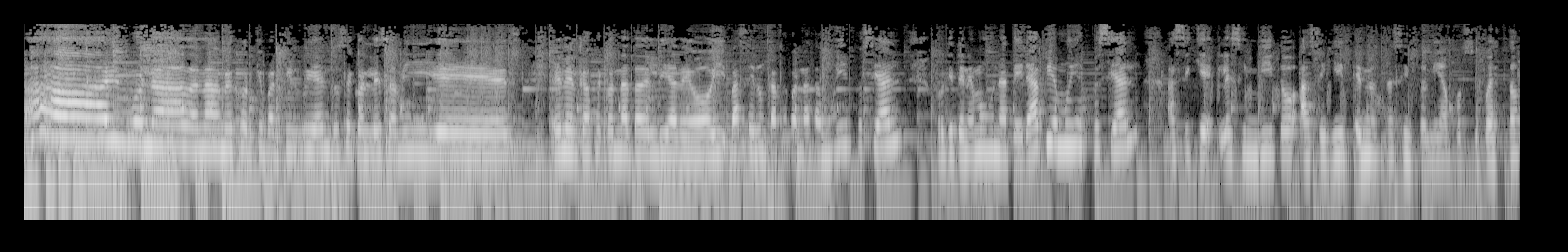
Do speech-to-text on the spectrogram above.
Ay, monada, nada mejor que partir riéndose con les amigues en el café con nata del día de hoy. Va a ser un café con nata muy especial porque tenemos una terapia muy especial, así que les invito a seguir en nuestra sintonía, por supuesto.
